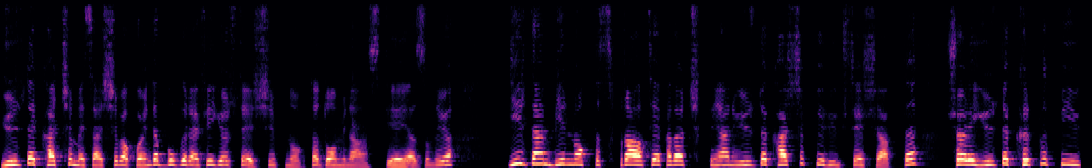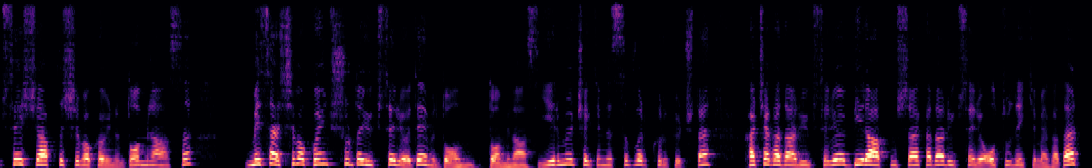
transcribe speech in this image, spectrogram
yüzde kaçı mesela Shiba Coin'de bu grafiği gösterir. Ship.dominans diye yazılıyor. Birden 1.06'ya kadar çıktı. Yani yüzde kaçlık bir yükseliş yaptı. Şöyle yüzde 40'lık bir yükseliş yaptı Shiba Coin'in dominansı. Mesela Shiba Coin şurada yükseliyor değil mi dom dominansı? 23 Ekim'de 0.43'ten kaça kadar yükseliyor? 1.60'lara kadar yükseliyor 30 Ekim'e kadar.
